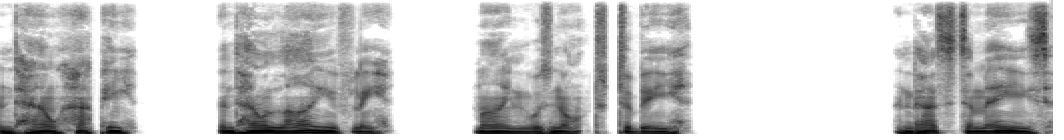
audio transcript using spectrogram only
and how happy, and how lively mine was not to be. And as to May's,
